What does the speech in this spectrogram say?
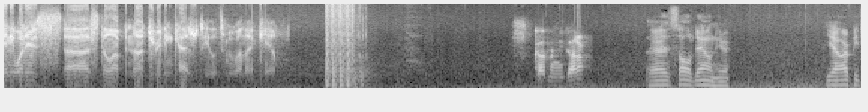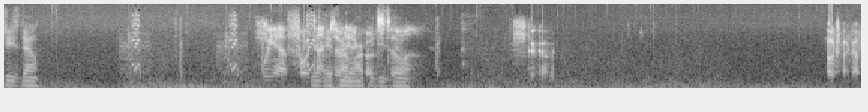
anyone who's uh, still up and not trading casualty, let's move on that camp. Godwin, you got him? Uh, it's all down here. Yeah, RPG's down. We have four Yeah, times Zodiac boats RPG's still. down. Good cover. Folks back up.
